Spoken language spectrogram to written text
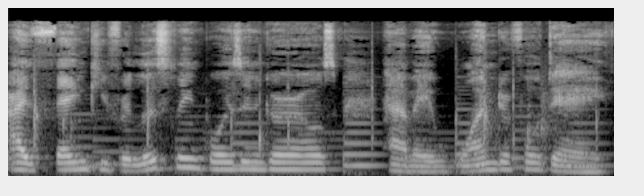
I thank you for listening, boys and girls. Have a wonderful day.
